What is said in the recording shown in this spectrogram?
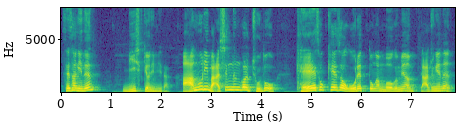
세상이는 미식견입니다. 아무리 맛있는 걸 줘도 계속해서 오랫동안 먹으면 나중에는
